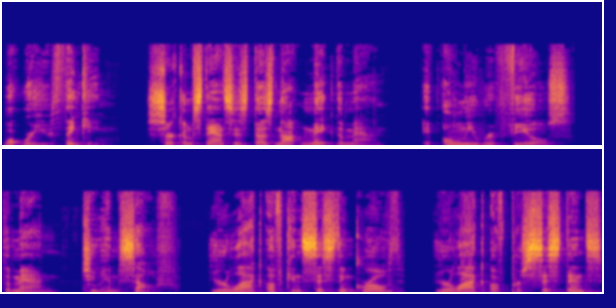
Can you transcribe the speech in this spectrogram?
what were you thinking? Circumstances does not make the man. It only reveals the man to himself. Your lack of consistent growth, your lack of persistence,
